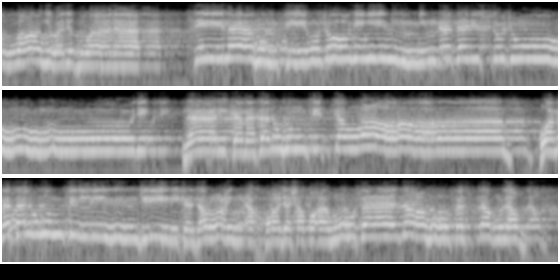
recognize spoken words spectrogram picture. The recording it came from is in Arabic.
الله ورضوانا فيما هم في وجوههم من أثر السجود. ذلك مثلهم في التوراة ومثلهم في الإنجيل كزرع أخرج شطأه فآزره فاستغلظ.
